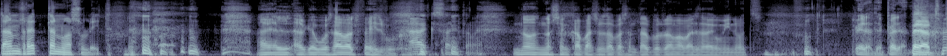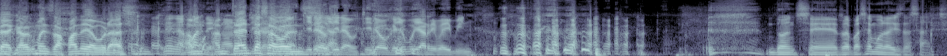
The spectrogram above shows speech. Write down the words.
tant, repte no assolit. El, el que posava al Facebook. Exactament. No, no som capaços de presentar el programa abans de 10 minuts. Espera't, espera't. Espera, espera, que ara comença Juan de ja veuràs. Vinga, Amb, Juan de. amb No, no, 30 tireu, segons. Tireu, tireu, tireu, que jo vull arribar i 20. Doncs eh, repassem horaris d'assaig.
